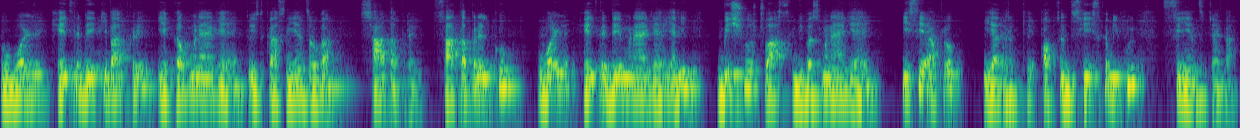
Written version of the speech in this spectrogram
तो वर्ल्ड हेल्थ डे की बात करें, ये कब मनाया गया है? तो इसका सही आंसर होगा सात अप्रैल। सात अप्रैल को वर्ल्ड हेल्थ डे मनाया गया है, यानी विश्व स्वास्थ्य दिवस मनाया गया है। इसे आप लोग याद रखिए ऑप्शन सी इसका बिल्कुल सही आंसर जाएगा।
